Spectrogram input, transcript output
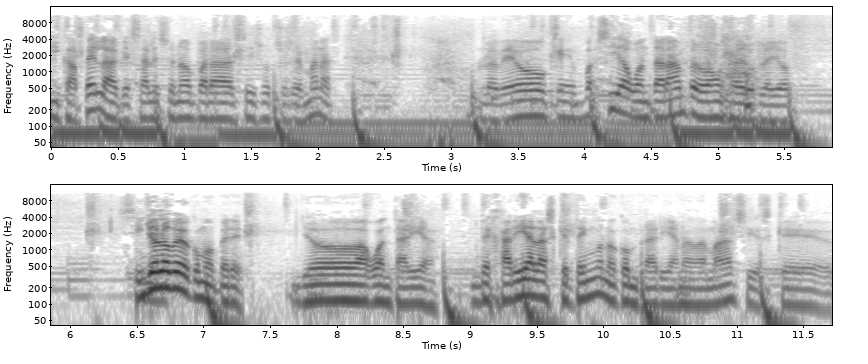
y Capela, que se ha lesionado para 6-8 semanas. Lo veo que sí aguantarán, pero vamos a ver el playoff. Yo lo veo como Pérez. Yo aguantaría. Dejaría las que tengo, no compraría nada más. Y es que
